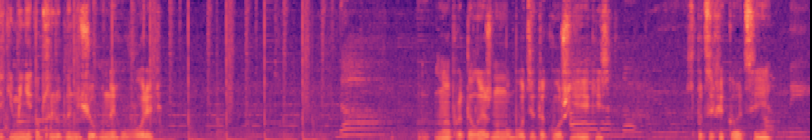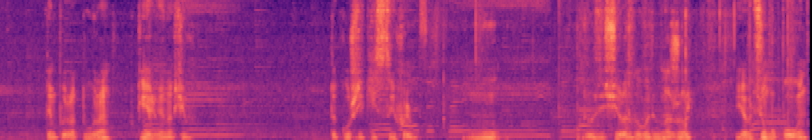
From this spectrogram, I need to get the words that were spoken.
які мені абсолютно нічого не говорять. На протилежному боці також є якісь специфікації, температура в кельвінах чи також якісь цифри. Ну, друзі, ще раз говорю, на жаль, я в цьому повен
